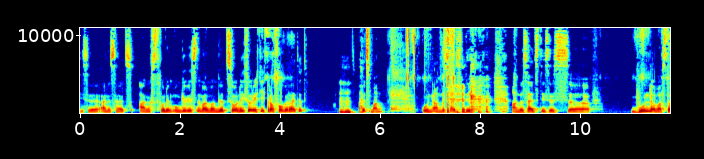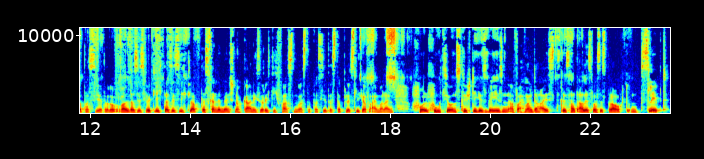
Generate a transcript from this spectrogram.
diese einerseits Angst vor dem Ungewissen, weil man wird so nicht so richtig darauf vorbereitet mhm. als Mann. Und andererseits, die, andererseits dieses äh, Wunder, was da passiert, oder? Weil das ist wirklich, das ist, ich glaube, das kann der Mensch noch gar nicht so richtig fassen, was da passiert, dass da plötzlich auf einmal ein voll funktionstüchtiges Wesen auf einmal da ist. Das hat alles, was es braucht und es lebt.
